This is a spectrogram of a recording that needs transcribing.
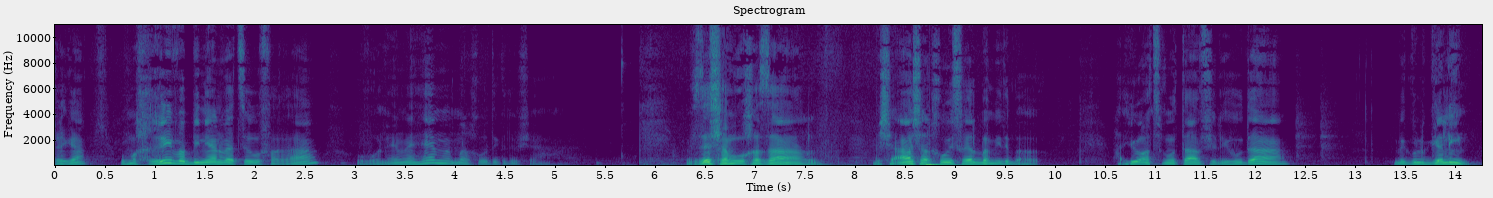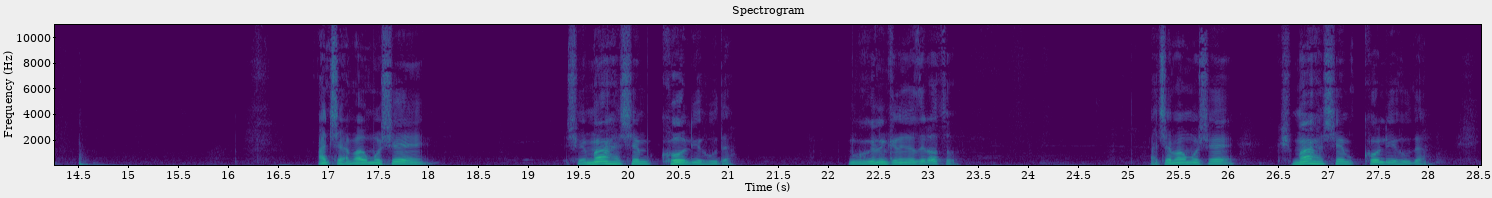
רגע, הוא מחריב הבניין והצירוף הרע, ובונה מהם מלכות וקדושה. וזה שאמרו חז"ל, בשעה שהלכו ישראל במדבר, היו עצמותיו של יהודה מגולגלים. עד שאמר משה, שמה השם כל יהודה. מגולגלים כנראה זה לא טוב. עד שאמר משה, שמע השם כל יהודה.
